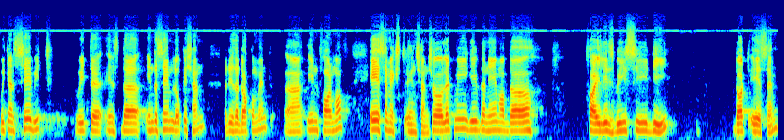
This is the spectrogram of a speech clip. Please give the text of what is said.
we can save it with uh, is the in the same location. That is a document uh, in form of asm extension. So let me give the name of the file is bcd dot asm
